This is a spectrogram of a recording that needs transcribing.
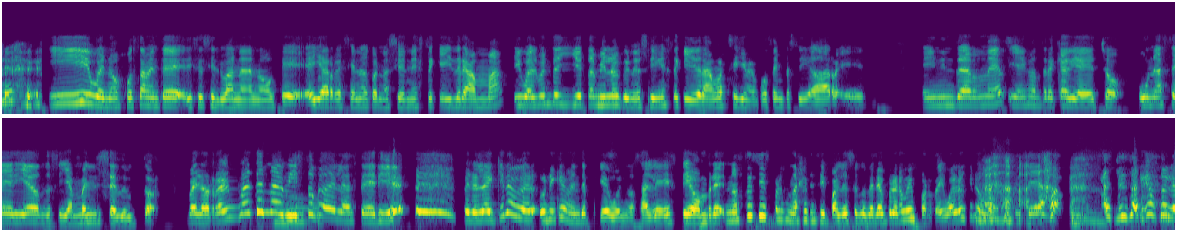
y bueno, justamente dice Silvana, ¿no? Que ella recién lo conoció en este K-drama. Igualmente yo también lo conocí en este K-drama, así que me puse a investigar en, en internet y encontré que había hecho una serie donde se llama El Seductor. Bueno, realmente no he visto una de la serie, pero la quiero ver únicamente porque, bueno, sale este hombre. No sé si es personaje principal o secundario, pero no me importa. Igual lo quiero ver, así, salga solo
